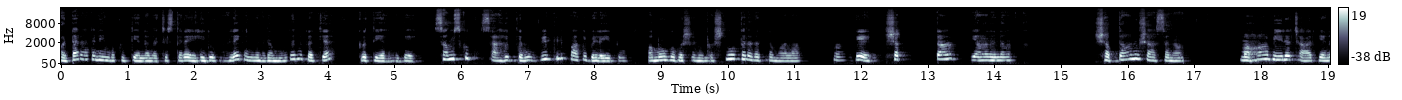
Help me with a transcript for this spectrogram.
ಒಡ್ಡರಾಧನೆ ಎಂಬ ಕೃತಿಯನ್ನು ರಚಿಸ್ತಾರೆ ಇದು ಹಳೆಗನ್ನಡದ ಮೊದಲ ಗದ್ಯ ಕೃತಿಯಾಗಿದೆ. ಸಂಸ್ಕೃತ ಸಾಹಿತ್ಯವು ವಿಪುಲವಾಗಿ ಬೆಳೆಯಿತು. ಅಮೋಘ ವರ್ಷನು ಪ್ರಶ್ನೋತ್ತರ ರತ್ನಮಾಲ ಹಾಗೆ ಶಕ್ತಾಯಾನನ ಶಬ್ದಾನುಶಾಸನ, ಮಹಾವೀರಚಾರ್ಯನ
